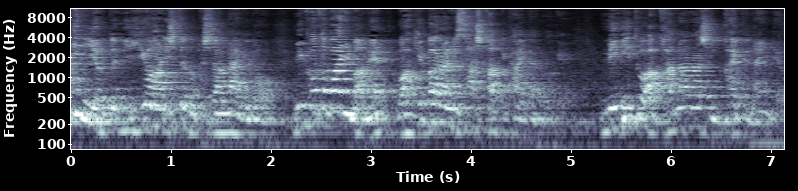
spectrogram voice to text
何によって右側にしてるのか知らないけど御言葉にはね脇腹に刺したって書いてあるわけ。右とは必ずしも書いてないんだよ。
